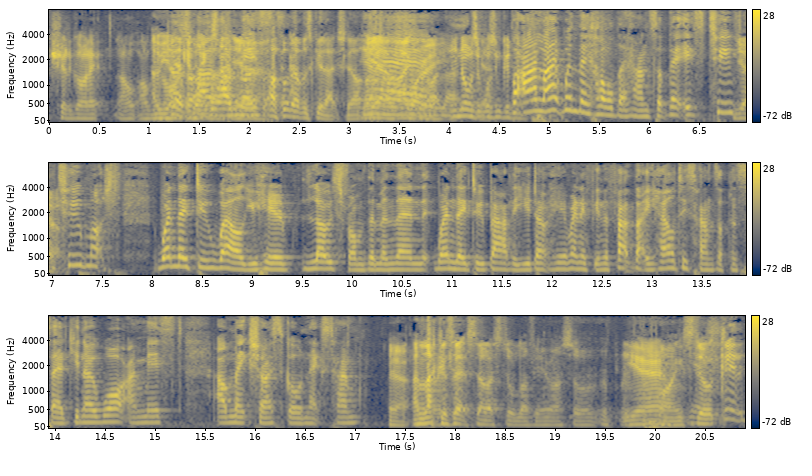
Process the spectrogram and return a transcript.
should have got it. I'll, I'll Oh, yeah, Yeah, I- I, I I, missed- I thought that was good actually. I, Yeah, I agree. like that. he knows it Yeah. wasn't good. But enough. I like when they hold their hands up. It's too Yeah. too much. When they do well, you hear loads from them, and then when they do badly, you don't hear anything. The fact that he held his hands up and said, "You know what? I missed. I'll make sure I score next time." Yeah, and Lacazette still, I still love you. I saw re- re- Yeah. replying. Still, clearly,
